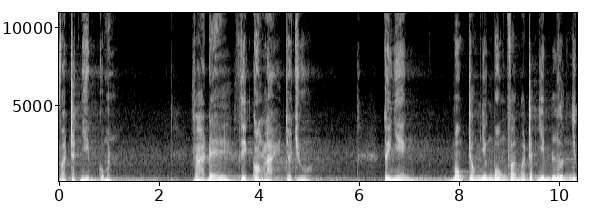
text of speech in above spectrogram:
và trách nhiệm của mình. Và để việc còn lại cho Chúa. Tuy nhiên, một trong những bổn phận và trách nhiệm lớn nhất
